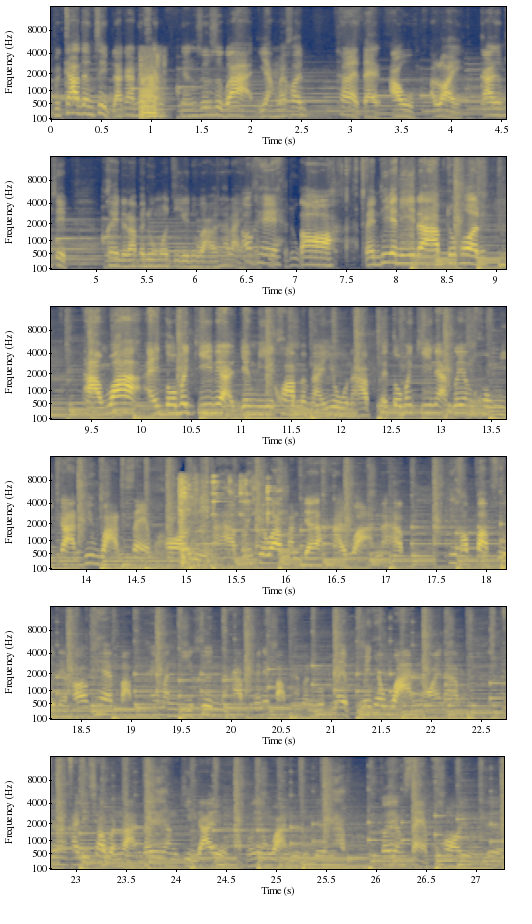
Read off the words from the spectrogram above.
เอาไป9เต็ม10 แล้วกันทุกคนยังรู้สึกว่ายังไม่ค่อยเท่าไหร่แต่เอาอร่อย9เต็ม10โอเคเดี๋ยวเราไปดูโมจิกันดีกว่าว่าเท่าไหร่โอเค ต่อเป็นที่อันนี้นะครับทุกคนถามว่าไอตัวเมื่อกี้เนี่ยยังมีความแบบไหนอยู่นะครับไอตัวเมื่อกี้เนี่ยก็ยังคงมีการที่หวานแสบคออยู่นะครับ ไม่ใช่ว่ามันจะหายหวานนะครับ ที่เขาปรับสูตรเนี่ยเขาก็แค่ปรับให้มันดีขึ้นนะครับ ไม่ได้ปรับให้มันลดไม่ไม่ใช่หวานน้อยนะครับฉะนั้นใครที่ชอบหวานๆก็ยังกินได้อยู่ครับก็ยังหวานอยู่เหมือนเดิมครับ ก็ยังแสบคออยู่เหมือนเดิม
